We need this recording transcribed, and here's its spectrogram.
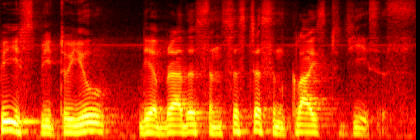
Peace be to you, dear brothers and sisters in Christ Jesus.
